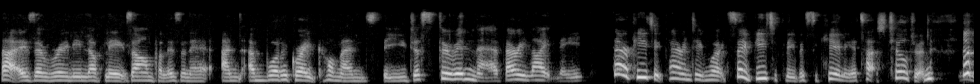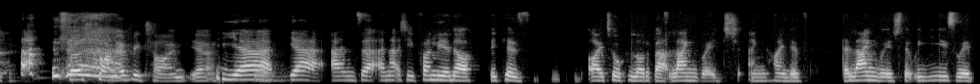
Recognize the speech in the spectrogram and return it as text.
that is a really lovely example isn't it? And and what a great comment that you just threw in there very lightly therapeutic parenting works so beautifully with securely attached children. First time, every time, yeah. Yeah, yeah, yeah. and uh, and actually, funnily enough, because I talk a lot about language and kind of the language that we use with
